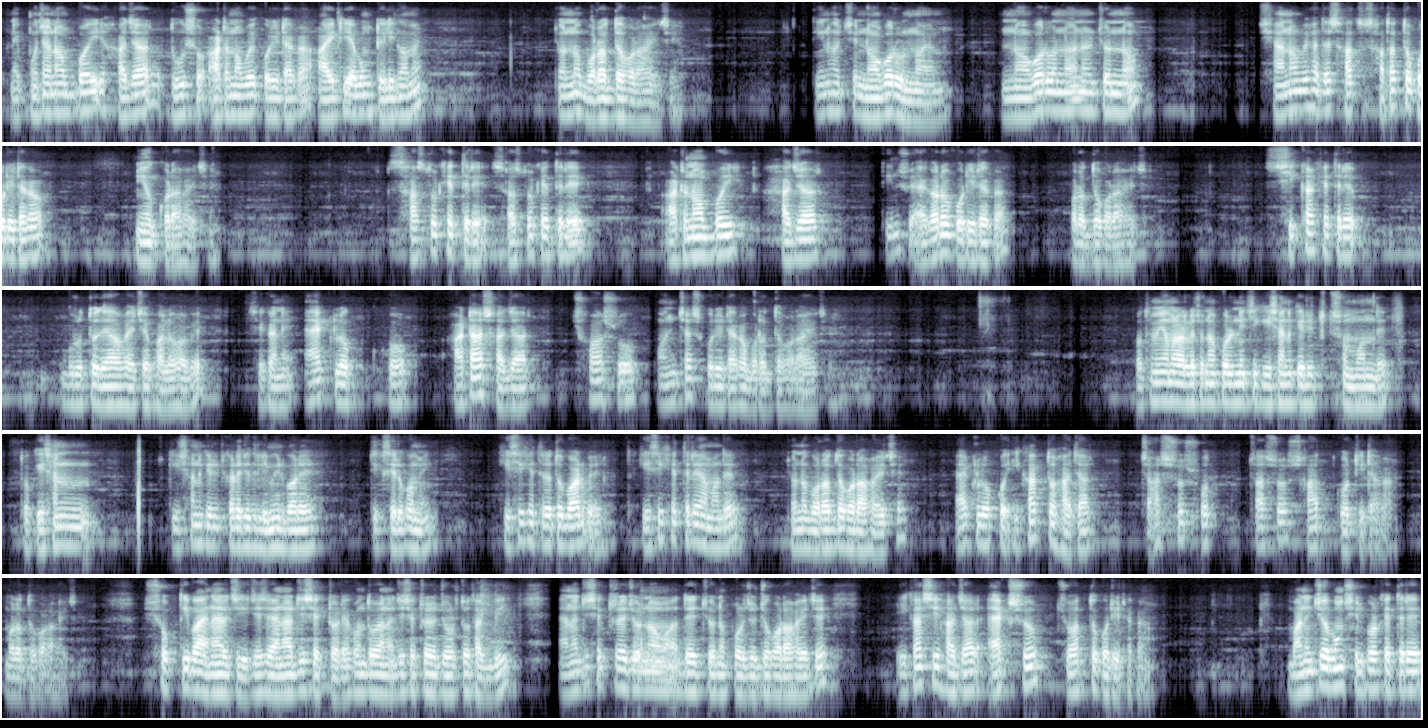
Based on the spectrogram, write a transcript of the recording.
মানে পঁচানব্বই হাজার দুশো আটানব্বই কোটি টাকা আইটি এবং টেলিকমে জন্য বরাদ্দ করা হয়েছে। তিন হচ্ছে নগর উন্নয়ন। নগর উন্নয়নের জন্য ছিয়ানব্বই হাজার সাতশো সাতাত্তর কোটি টাকা নিয়োগ করা হয়েছে। স্বাস্থ্যক্ষেত্রে স্বাস্থ্যক্ষেত্রে আটানব্বই হাজার তিনশো এগারো কোটি টাকা বরাদ্দ করা হয়েছে। শিক্ষাক্ষেত্রে গুরুত্ব দেওয়া হয়েছে ভালোভাবে। সেখানে এক লক্ষ আঠাশ হাজার ছশো পঞ্চাশ কোটি টাকা বরাদ্দ করা হয়েছে। প্রথমেই আমরা আলোচনা করে নিচ্ছি কিষাণ ক্রেডিট সম্বন্ধে। তো কিষাণ কিষাণ ক্রেডিট কার্ডে যদি লিমিট বাড়ে ঠিক সেরকমই। কৃষিক্ষেত্রে তো বাড়বে। কৃষিক্ষেত্রে আমাদের জন্য বরাদ্দ করা হয়েছে এক লক্ষ একাত্তর হাজার চারশো চারশো সাত কোটি টাকা বরাদ্দ করা হয়েছে। শক্তি বা এনার্জি যে এনার্জি সেক্টর এখন তো এনার্জি সেক্টরে জোর তো থাকবেই। এনার্জি সেক্টরের জন্য আমাদের জন্য প্রযোজ্য করা হয়েছে একাশি হাজার একশো চুয়াত্তর কোটি টাকা। বাণিজ্য এবং শিল্পর ক্ষেত্রে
